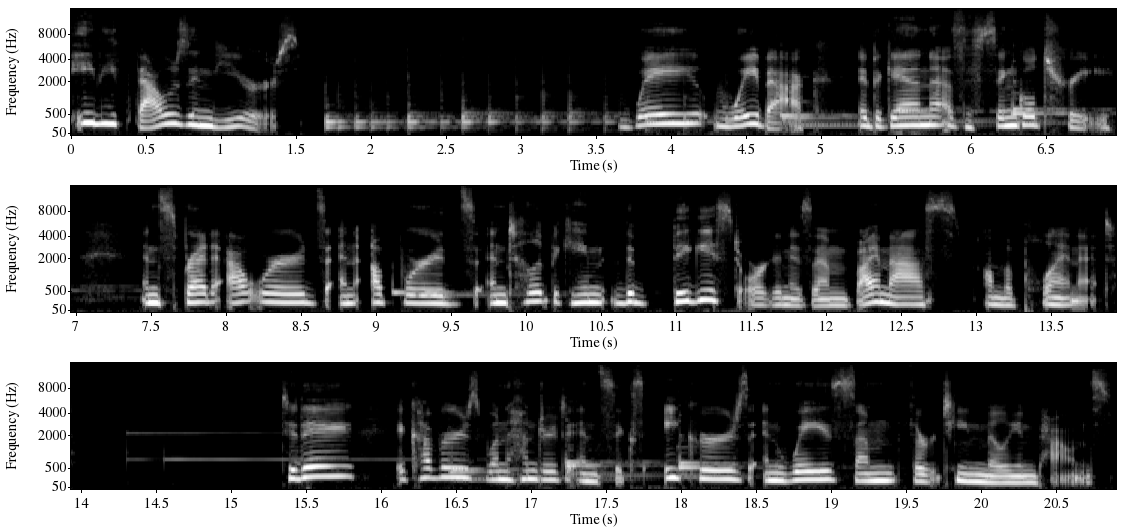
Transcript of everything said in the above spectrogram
80,000 years. Way, way back, it began as a single tree and spread outwards and upwards until it became the biggest organism by mass on the planet. Today, it covers 106 acres and weighs some 13 million pounds.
